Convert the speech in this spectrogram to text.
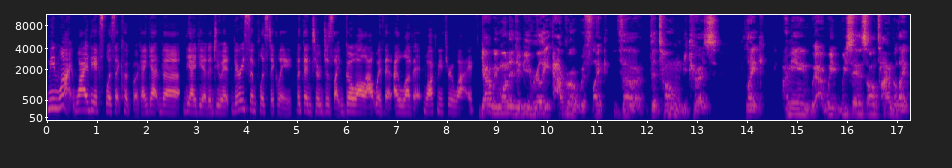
mean, why? Why the explicit cookbook? I get the the idea to do it very simplistically, but then to just like go all out with it. I love it. Walk me through why. yeah we wanted to be really aggro with like the the tone because like i mean we we, we say this all the time but like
